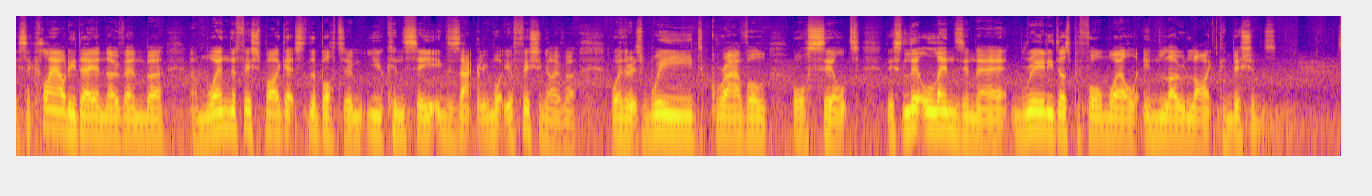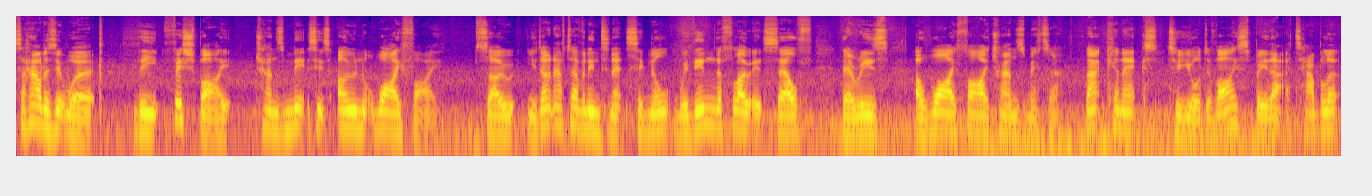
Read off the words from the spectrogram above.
It's a cloudy day in November, and when the Fishspy gets to the bottom, you can see exactly what you're fishing over, whether it's weed, gravel, or silt. This little lens in there really does perform well in low light conditions. So, how does it work? The Fishspy transmits its own Wi Fi, so you don't have to have an internet signal. Within the float itself, there is a Wi Fi transmitter. That connects to your device, be that a tablet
